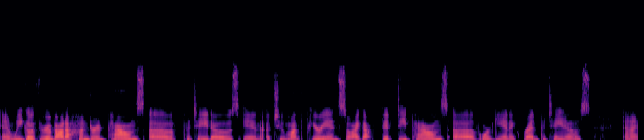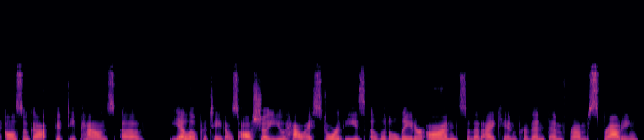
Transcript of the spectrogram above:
And we go through about 100 pounds of potatoes in a two month period. So I got 50 pounds of organic red potatoes. And I also got 50 pounds of yellow potatoes. I'll show you how I store these a little later on so that I can prevent them from sprouting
